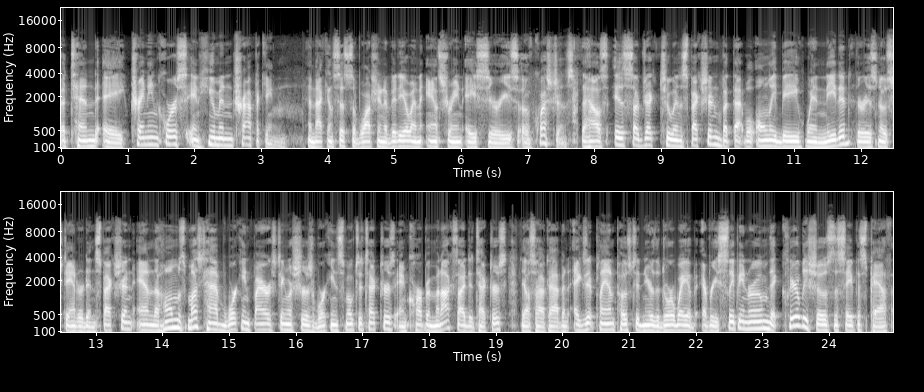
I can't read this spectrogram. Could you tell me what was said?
attend a training course in human trafficking and that consists of watching a video and answering a series of questions. The house is subject to inspection, but that will only be when needed. There is no standard inspection, and the homes must have working fire extinguishers, working smoke detectors, and carbon monoxide detectors. They also have to have an exit plan posted near the doorway of every sleeping room that clearly shows the safest path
